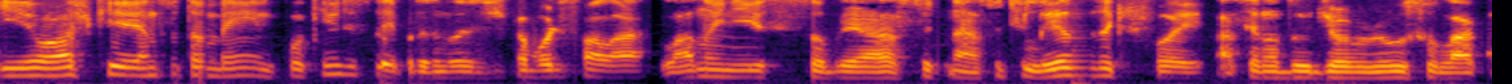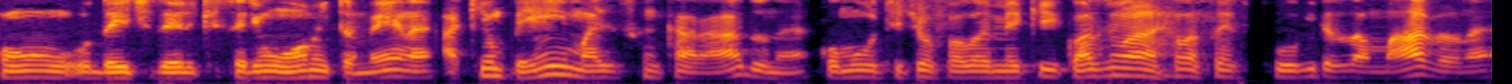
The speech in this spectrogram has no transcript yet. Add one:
E eu acho que entra também um pouquinho disso daí. Por exemplo, a gente acabou de falar lá no início sobre a, a sutileza que foi a cena do Joe Russo lá com o date dele, que seria um homem também, né? Aqui um bem mais escancarado, né? Como o Tito falou, é meio que quase uma relações públicas da Marvel, né?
